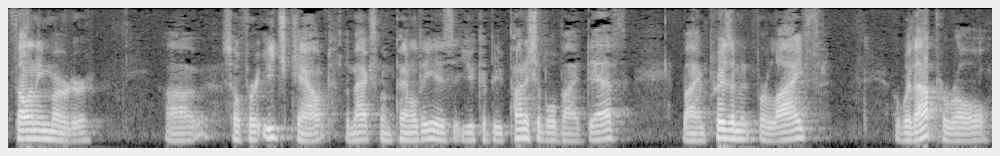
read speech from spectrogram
felony murder, uh, so for each count, the maximum penalty is that you could be punishable by death, by imprisonment for life, without parole,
